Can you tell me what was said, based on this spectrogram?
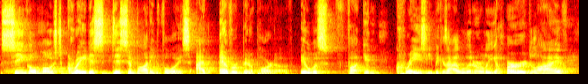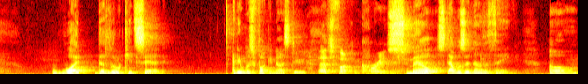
single most greatest disembodied voice I've ever been a part of. It was fucking crazy because I literally heard live what the little kid said. And it was fucking nuts, dude That's fucking crazy. smells that was another thing um,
